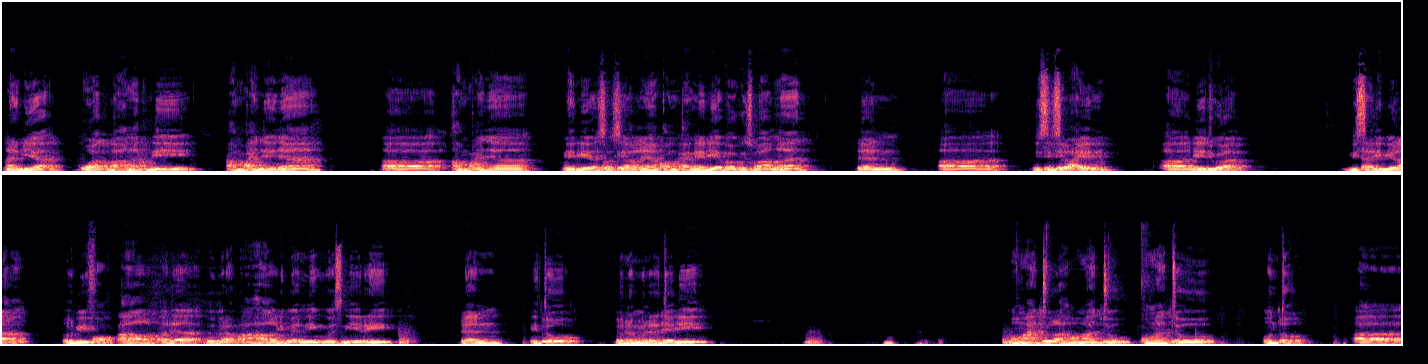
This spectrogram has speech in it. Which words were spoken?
Nah dia kuat banget di kampanyenya eh, kampanye media sosialnya kontennya dia bagus banget. Dan eh, di sisi lain eh, dia juga bisa dibilang lebih vokal pada beberapa hal dibanding gue sendiri. Dan itu benar-benar jadi memacu lah memacu memacu untuk eh,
